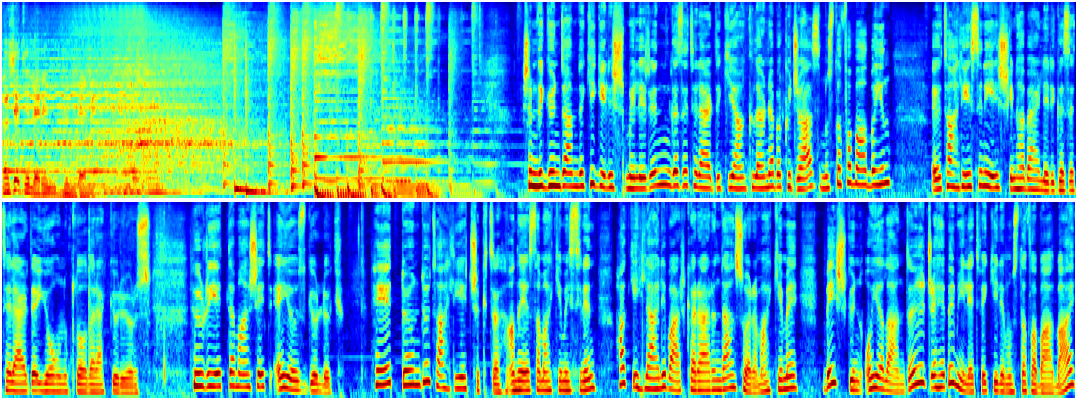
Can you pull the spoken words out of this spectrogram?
gazetelerin gündemi. Şimdi gündemdeki gelişmelerin gazetelerdeki yankılarına bakacağız. Mustafa Balbay'ın e, tahliyesine ilişkin haberleri gazetelerde yoğunluklu olarak görüyoruz. Hürriyette manşet ey özgürlük. Heyet döndü tahliye çıktı. Anayasa Mahkemesi'nin hak ihlali var kararından sonra mahkeme 5 gün oyalandı. CHP milletvekili Mustafa Balbay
